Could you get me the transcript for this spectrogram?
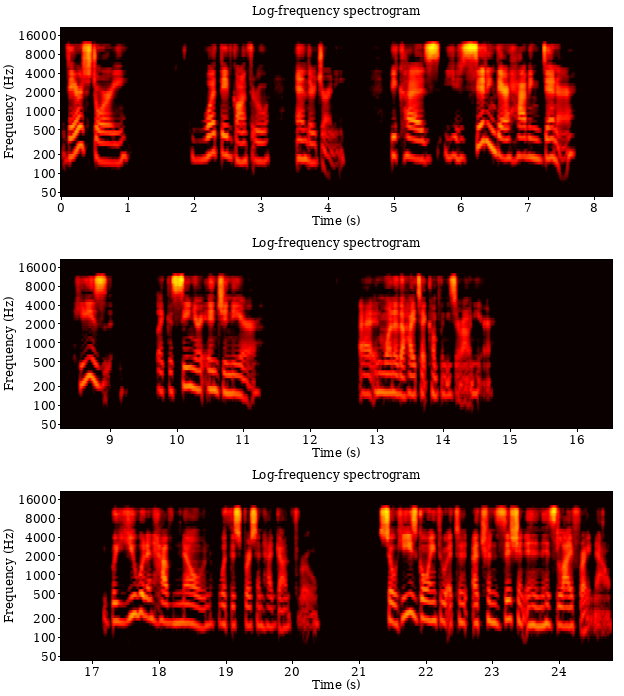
their story, what they've gone through, and their journey. Because you're sitting there having dinner, he's like a senior engineer uh, in one of the high tech companies around here. But you wouldn't have known what this person had gone through. So he's going through a, transition in his life right now.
